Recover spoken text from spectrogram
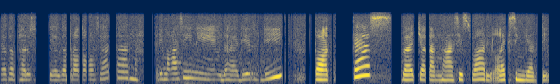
kita tetap harus jaga protokol kesehatan. Nah terima kasih nih udah hadir di podcast bacotan mahasiswa relaxing your day.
